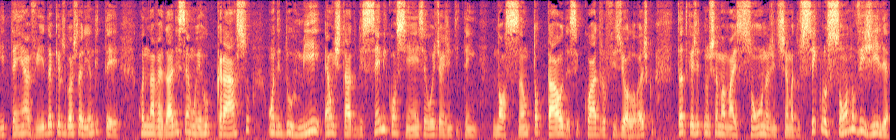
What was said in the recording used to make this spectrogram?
e têm a vida que eles gostariam de ter. Quando na verdade isso é um erro crasso, onde dormir é um estado de semiconsciência. Hoje a gente tem noção total desse quadro fisiológico, tanto que a gente não chama mais sono, a gente chama do ciclo sono-vigília.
